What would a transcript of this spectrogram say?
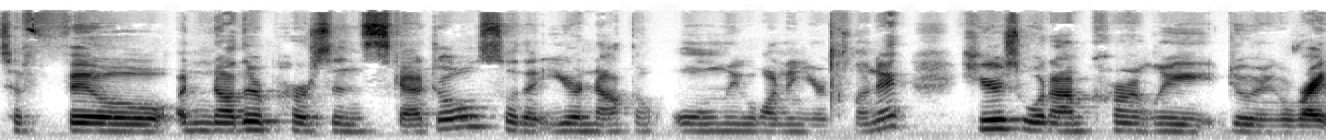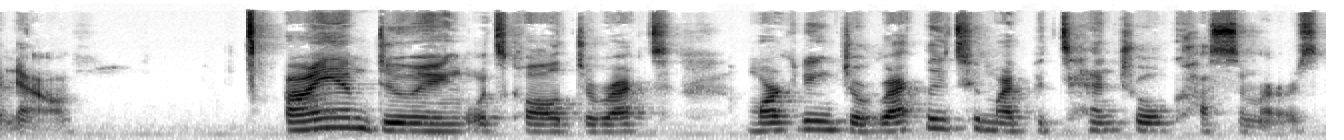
to fill another person's schedule so that you're not the only one in your clinic, here's what I'm currently doing right now. I am doing what's called direct marketing directly to my potential customers.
